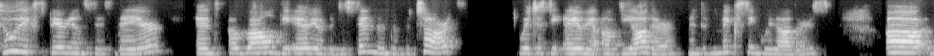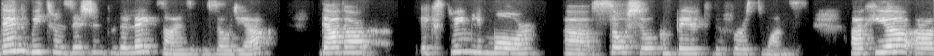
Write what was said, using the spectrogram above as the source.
through the experiences there and around the area of the descendant of the chart, which is the area of the other and the mixing with others, uh, then we transition to the late signs of the zodiac that are extremely more uh, social compared to the first ones. Uh, here, uh,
